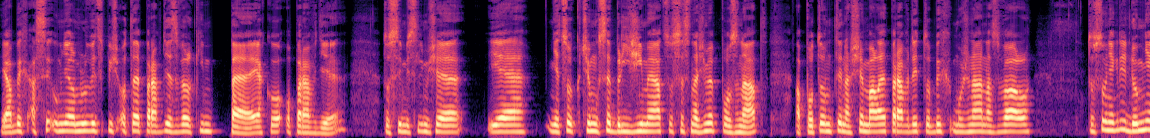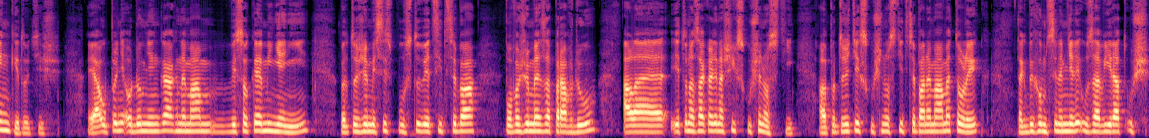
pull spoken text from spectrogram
Já bych asi uměl mluvit spíš o té pravdě s velkým P, jako o pravdě. To si myslím, že je něco, k čemu se blížíme a co se snažíme poznat. A potom ty naše malé pravdy, to bych možná nazval, to jsou někdy domněnky totiž. Já úplně o domněnkách nemám vysoké mínění, protože my si spoustu věcí třeba považujeme za pravdu, ale je to na základě našich zkušeností. Ale protože těch zkušeností třeba nemáme tolik, tak bychom si neměli uzavírat už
